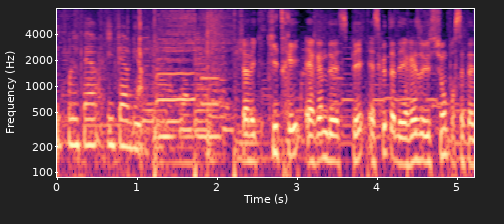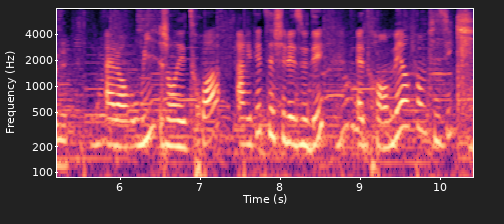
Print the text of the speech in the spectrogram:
et pour le faire hyper bien. Je suis avec Kitri, RM2SP. Est-ce que tu as des résolutions pour cette année? Alors oui, j'en ai trois. Arrêter de sécher les ED, être en meilleure forme physique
